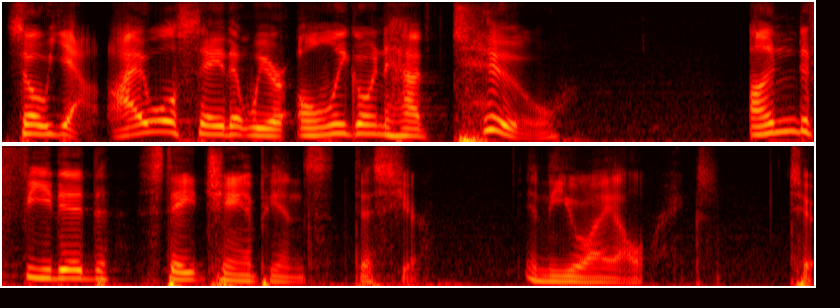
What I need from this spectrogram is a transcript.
So yeah, I will say that we are only going to have two undefeated state champions this year in the UIL ranks. Two.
